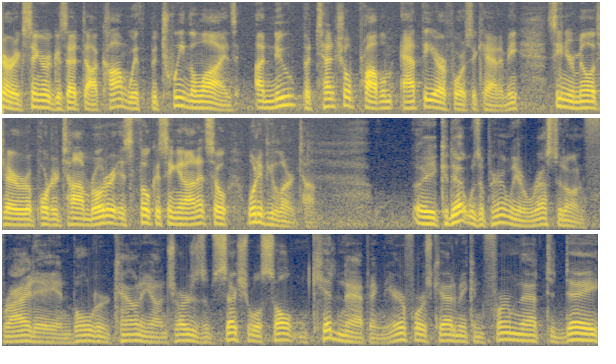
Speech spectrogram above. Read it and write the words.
Eric Singer, Gazette.com, with Between the Lines, a new potential problem at the Air Force Academy. Senior military reporter Tom Roeder is focusing in on it. So, what have you learned, Tom? A cadet was apparently arrested on Friday in Boulder County on charges of sexual assault and kidnapping. The Air Force Academy confirmed that today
